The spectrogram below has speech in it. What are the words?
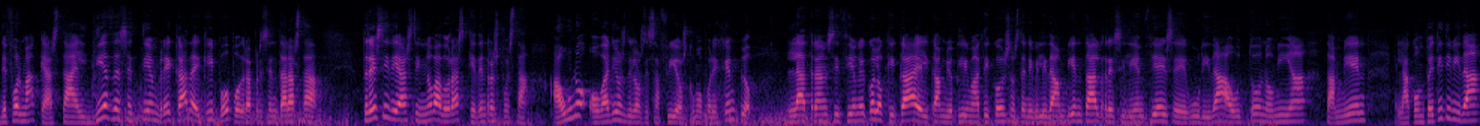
de forma que hasta el 10 de septiembre cada equipo podrá presentar hasta tres ideas innovadoras que den respuesta a uno o varios de los desafíos, como por ejemplo la transición ecológica, el cambio climático, sostenibilidad ambiental, resiliencia y seguridad, autonomía, también la competitividad,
